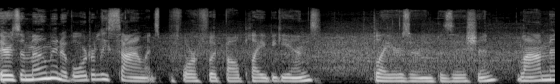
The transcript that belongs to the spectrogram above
There's a moment of orderly silence before football play begins. Players are in position, linemen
